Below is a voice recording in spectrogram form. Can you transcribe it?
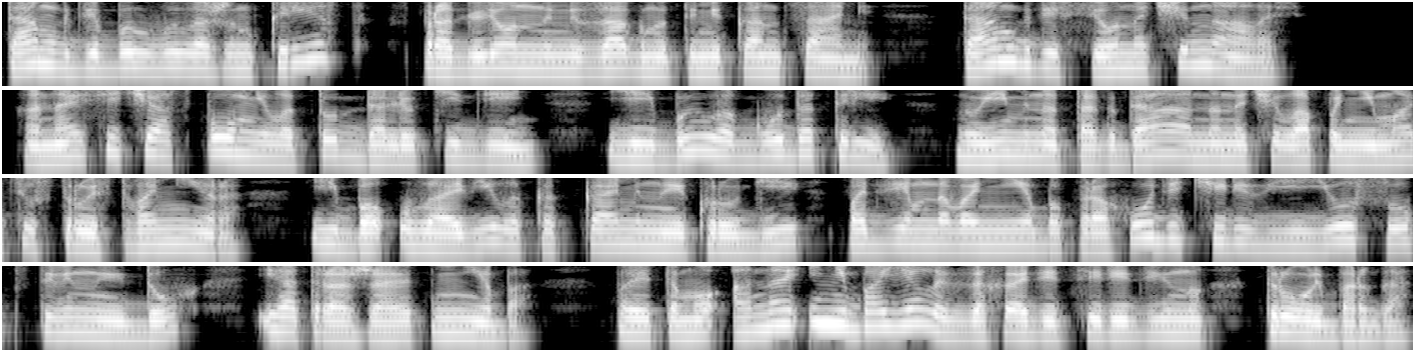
Там, где был выложен крест с продленными загнутыми концами, там, где все начиналось. Она и сейчас помнила тот далекий день. Ей было года три, но именно тогда она начала понимать устройство мира, ибо уловила, как каменные круги подземного неба проходят через ее собственный дух и отражают небо. Поэтому она и не боялась заходить в середину Трольборга.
